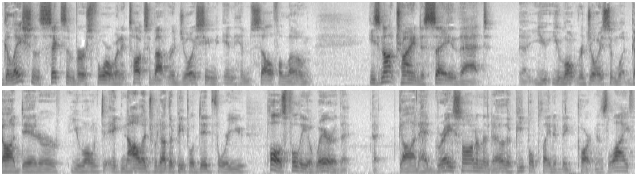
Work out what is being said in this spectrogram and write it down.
Galatians 6 and verse 4, when it talks about rejoicing in himself alone, he's not trying to say that uh, you, you won't rejoice in what God did or you won't acknowledge what other people did for you. Paul's fully aware that, that God had grace on him and that other people played a big part in his life,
